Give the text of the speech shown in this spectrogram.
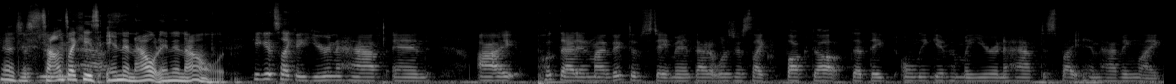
Yeah, it just sounds like he's in and out, in and out. he gets like a year and a half and i put that in my victim statement that it was just like fucked up that they only give him a year and a half despite him having like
